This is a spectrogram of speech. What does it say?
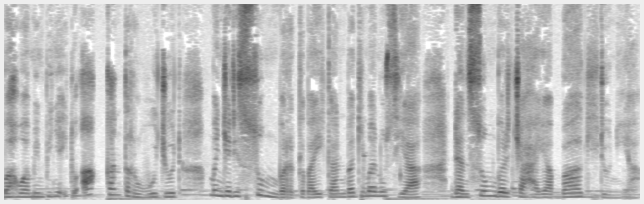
bahwa mimpinya itu akan terwujud menjadi sumber kebaikan bagi manusia dan sumber cahaya bagi dunia.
